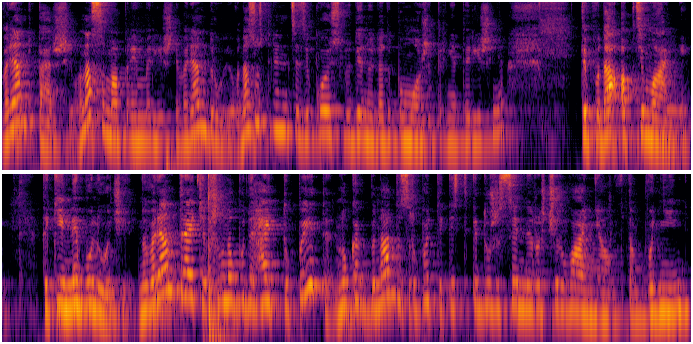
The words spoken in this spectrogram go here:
Варіант перший, вона сама прийме рішення. Варіант другий, вона зустрінеться з якоюсь людиною, яка допоможе прийняти рішення. Типу, да, оптимальний, такий неболючий. Ну, варіант третій, якщо вона буде геть тупити, ну як би треба зробити якесь таке дуже сильне розчарування там, в одній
